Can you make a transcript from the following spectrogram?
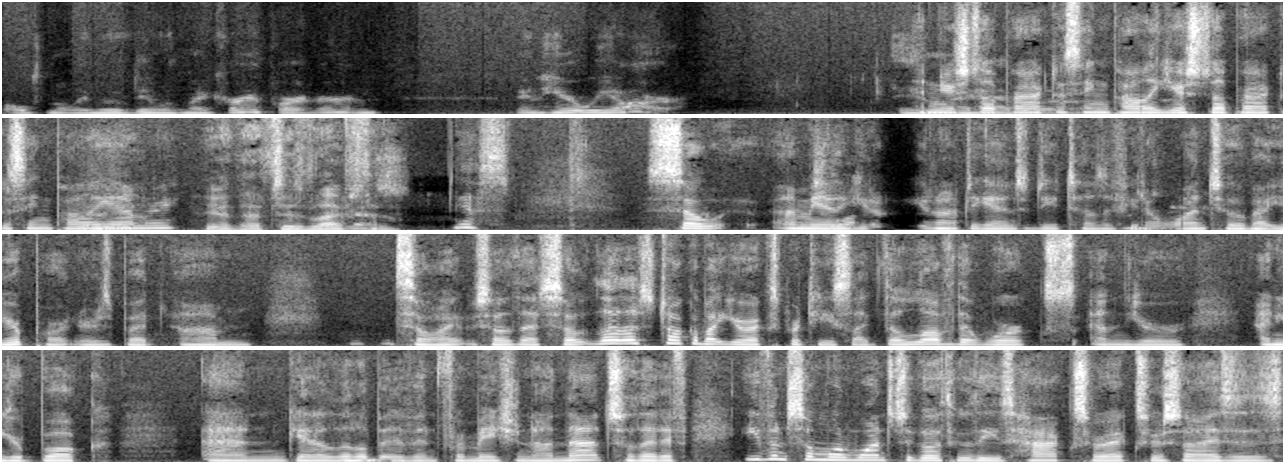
ultimately moved in with my current partner and and here we are And you're I still have a- practicing poly. You're still practicing polyamory. Yeah, that's his lifestyle. Yes. Yes. So, I mean, you don't, you don't have to get into details if you don't want to about your partners, but um, so I so that's so. Let, us talk about your expertise, like the love that works, and your and your book, and get a little bit of information on that, so that if even someone wants to go through these hacks or exercises,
